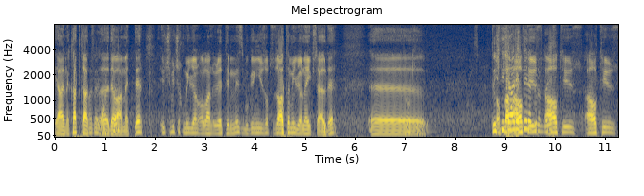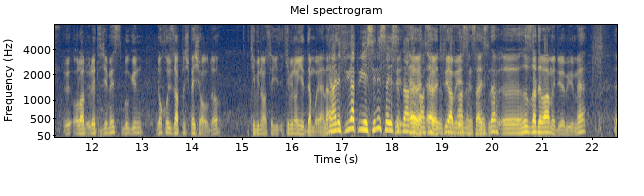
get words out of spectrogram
yani kat kat Kat e, devam etti. 3,5 milyon olan üretimimiz bugün 136 milyona yükseldi. E, iyi. Dış toplam ticarette ne 600, durumdayız? 600 600 olan üreticimiz bugün 965 oldu. 2018 2017'den bu yana. Yani FÜAP üyesinin sayısından da evet, bahsediyorsunuz. evet FİAB üyesinin Sayısından. e, hızla devam ediyor büyüme. E,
